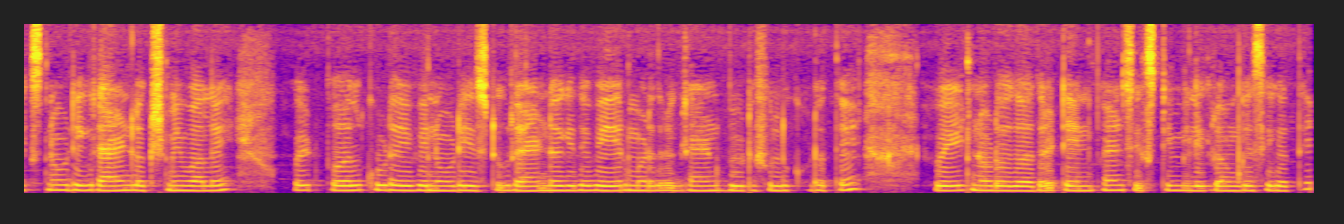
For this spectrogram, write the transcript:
ನೆಕ್ಸ್ಟ್ ನೋಡಿ ಗ್ರ್ಯಾಂಡ್ ಲಕ್ಷ್ಮಿ ವಾಲೆ. ವೈಟ್ ಪರ್ಲ್ ಕೂಡ ಇವೆ ನೋಡಿ. ಎಷ್ಟು ಗ್ರ್ಯಾಂಡ್ ಆಗಿದೆ. ವೇರ್ ಮಾಡಿದ್ರೆ ಗ್ರ್ಯಾಂಡ್ ಬ್ಯೂಟಿಫುಲ್ ಕೊಡುತ್ತೆ. ವೆಯ್ಟ್ ನೋಡೋದಾದರೆ ಟೆನ್ ಪಾಯಿಂಟ್ ಸಿಕ್ಸ್ಟಿ ಮಿಲಿಗ್ರಾಮ್ಗೆ ಸಿಗುತ್ತೆ.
